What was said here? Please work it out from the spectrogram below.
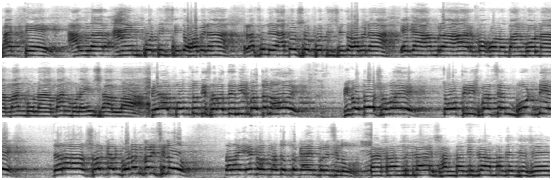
থাকতে আল্লাহর আইন প্রতিষ্ঠিত হবে না রাসুলের আদর্শ প্রতিষ্ঠিত হবে না এটা আমরা আর কখনো মানবো না মানবো না মানবো না ইনশাআল্লাহ। পেয়ার পদ্ধতি ছাড়া যে নির্বাচন হয় বিগত সময়ে চৌত্রিশ পার্সেন্ট ভোট নিয়ে যারা সরকার গঠন করেছিল তারা একক রাজত্ব কায়েম করেছিল। আলহামদুলিল্লাহ সাংবাদিকরা আমাদের দেশের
